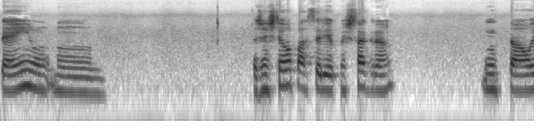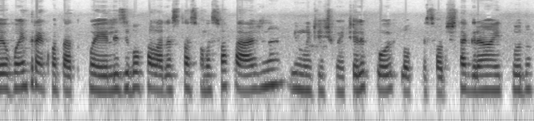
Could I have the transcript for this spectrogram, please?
tem um, um a gente tem uma parceria com o Instagram então eu vou entrar em contato com eles e vou falar da situação da sua página. E muito gentilmente ele foi, falou com o pessoal do Instagram e tudo.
